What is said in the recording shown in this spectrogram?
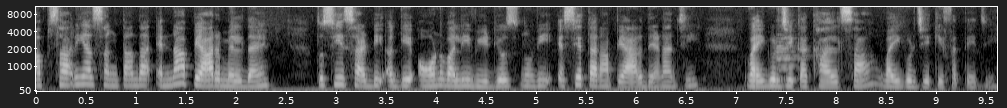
ਆਪ ਸਾਰੀਆਂ ਸੰਗਤਾਂ ਦਾ ਇੰਨਾ ਪਿਆਰ ਮਿਲਦਾ ਹੈ। ਤੁਸੀਂ ਸਾਡੀ ਅੱਗੇ ਆਉਣ ਵਾਲੀ ਵੀਡੀਓਜ਼ ਨੂੰ ਵੀ ਇਸੇ ਤਰ੍ਹਾਂ ਪਿਆਰ ਦੇਣਾ ਜੀ। ਵਾਹਿਗੁਰੂ ਜੀ ਕਾ ਖਾਲਸਾ, ਵਾਹਿਗੁਰੂ ਜੀ ਕੀ ਫਤਿਹ ਜੀ।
